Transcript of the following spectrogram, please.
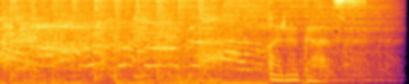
Aragaz.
